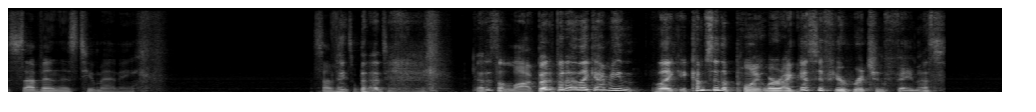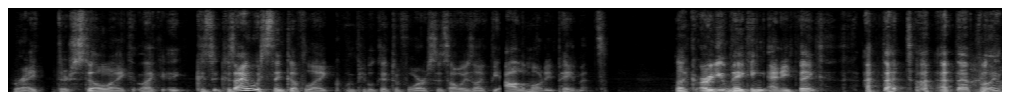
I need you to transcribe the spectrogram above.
seven is too many. Seven's way too many. That is a lot, but but uh, like I mean, like it comes to the point where I guess if you're rich and famous, right? There's still like like because because I always think of like when people get divorced, it's always like the alimony payments. Like, are you mm-hmm. making anything? at that time at that point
